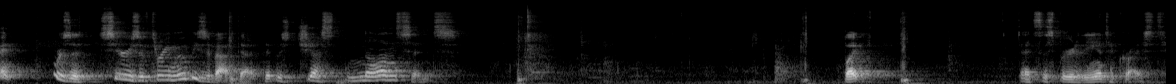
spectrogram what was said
And there was a series of three movies about that that was just nonsense. But that's the spirit of the Antichrist.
